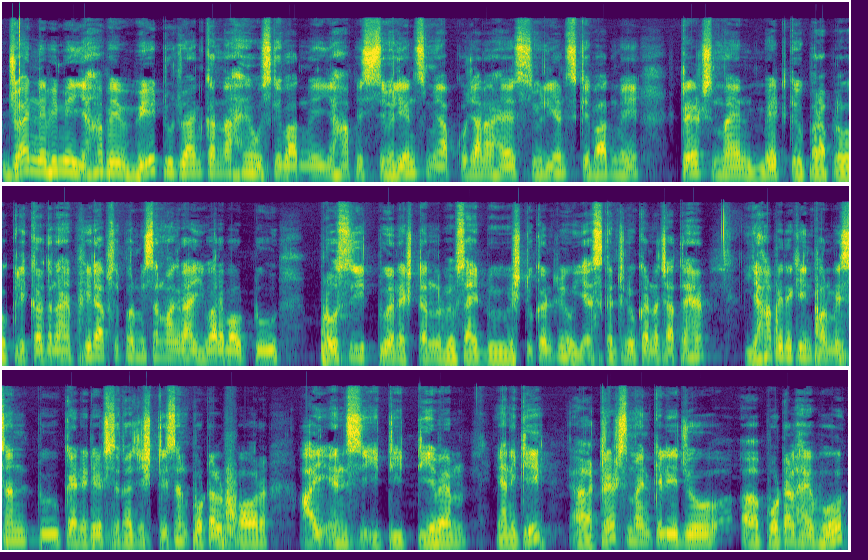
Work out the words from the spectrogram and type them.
ज्वाइन नेवी में यहाँ पे वे टू ज्वाइन करना है। उसके बाद में यहाँ पे सिविलियंस में आपको जाना है। सिविलियंस के बाद में ट्रेड्समैन मेट के ऊपर आप लोगों को क्लिक कर देना है। फिर आपसे परमिशन मांग रहा है। You are about to proceed to an external website do wish to continue yes continue करना चाहते हैं। यहाँ पे देखिए information to candidates registration portal for I N C E T T M M यानी कि ट्रेड्समैन के लिए जो पोर्टल है वो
